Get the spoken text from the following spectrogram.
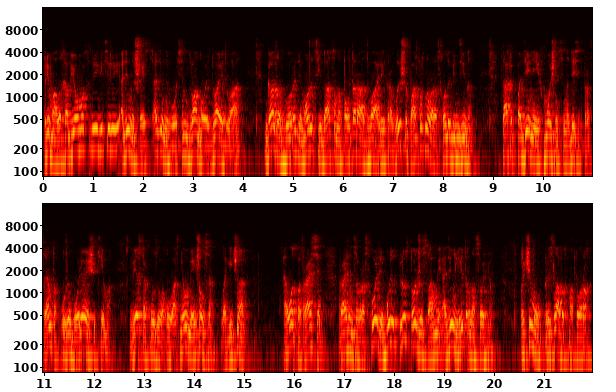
При малых объемах двигателей 1.6, 1.8, 2.0, 2.2 газа в городе может съедаться на 1,5-2 литра выше паспортного расхода бензина, так как падение их мощности на 10% уже более ощутимо. Вес кузова у вас не уменьшился, логично? А вот по трассе разница в расходе будет плюс тот же самый 1 литр на сотню. Почему при слабых моторах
